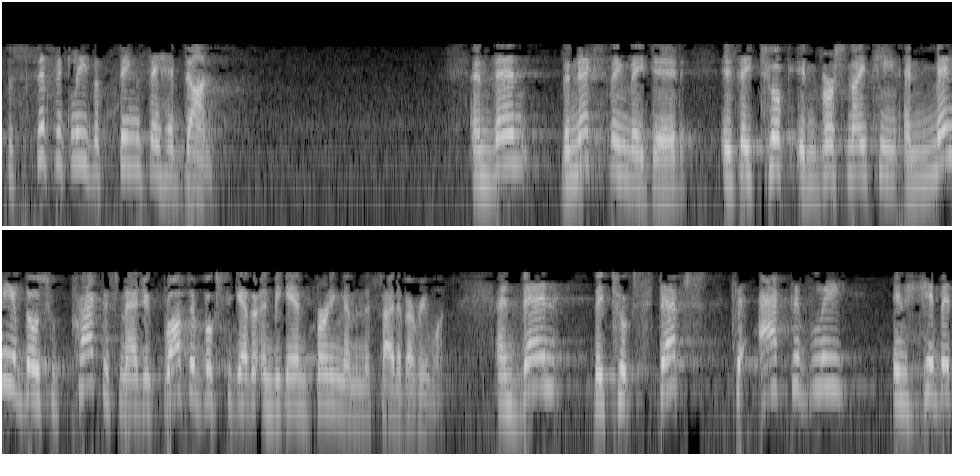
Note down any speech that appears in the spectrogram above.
specifically the things they had done. And then the next thing they did is they took in verse 19, and many of those who practiced magic brought their books together and began burning them in the sight of everyone. And then they took steps to actively inhibit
